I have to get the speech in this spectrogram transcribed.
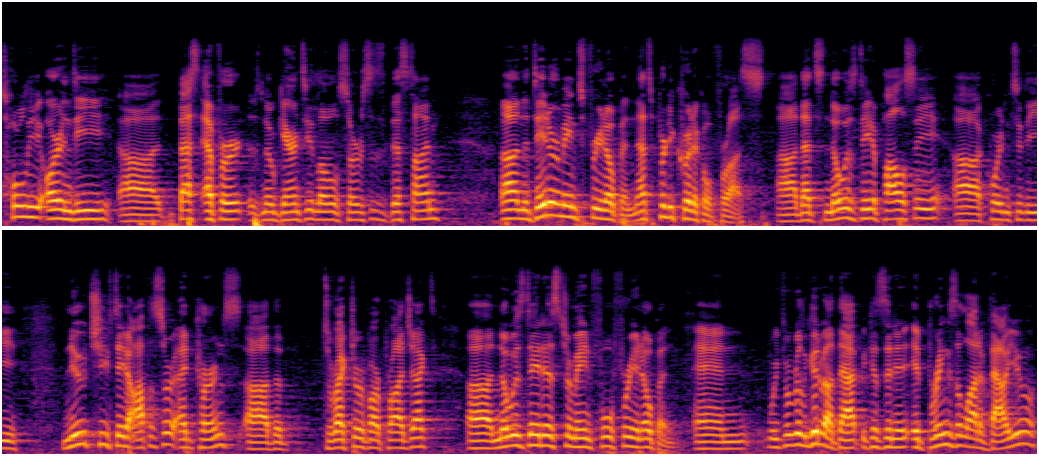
totally R&D, best effort. There's no guaranteed level of services this time. And the data remains free and open. That's pretty critical for us. that's NOAA's data policy, according to the new Chief Data Officer, Ed Kearns, the director of our project, Uh, NOAA's data is to remain full, free, and open. And we feel really good about that because it, it brings a lot of value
